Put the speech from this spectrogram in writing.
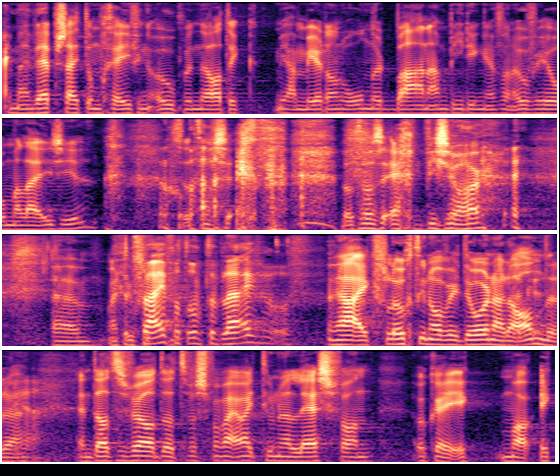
en mijn websiteomgeving opende, had ik ja, meer dan 100 baanaanbiedingen van over heel Maleisië. Dus dat, was echt, dat was echt bizar. Ehm, maar toen, om te blijven? Of? ja, ik vloog toen alweer door naar de andere. ja. En dat is wel, dat was voor mij toen een les van, oké, ik, mag, ik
